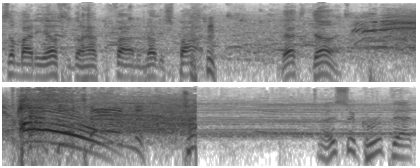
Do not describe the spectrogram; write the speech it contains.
Somebody else is going to have to find another spot. That's done. Oh! Now, this is a group that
